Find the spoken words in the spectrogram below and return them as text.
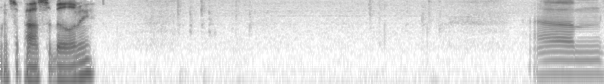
that's a possibility. Um,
